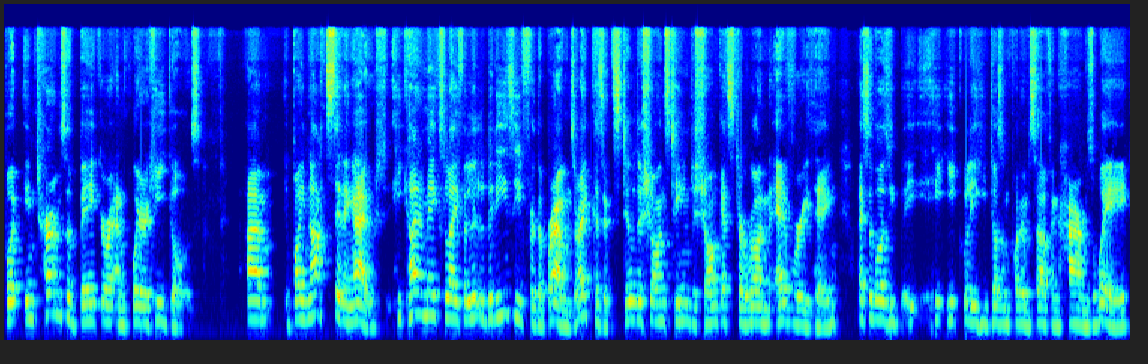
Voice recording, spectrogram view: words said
But in terms of Baker and where he goes, um, by not sitting out, he kind of makes life a little bit easy for the Browns, right? Because it's still Deshaun's team. Deshaun gets to run everything. I suppose he, he equally he doesn't put himself in harm's way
